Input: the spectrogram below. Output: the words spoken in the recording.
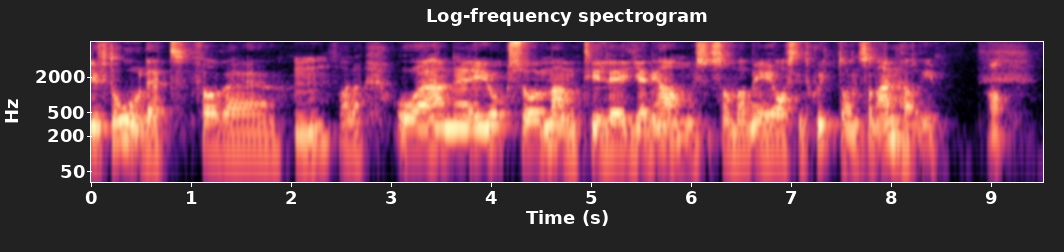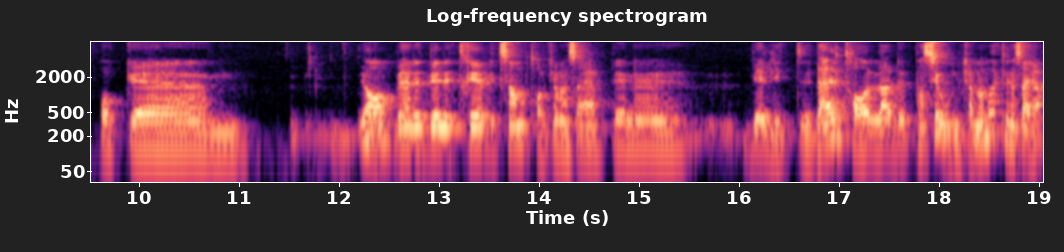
lyfter ordet för, eh, Mm. för alla. Och han är ju också man till eh, Jenny Armus som var med i avsnitt 17 som anhörig. Ja. Och ehm, ja, vi hade ett väldigt trevligt samtal kan man säga. Det är en eh, väldigt vältalad person kan man verkligen säga.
